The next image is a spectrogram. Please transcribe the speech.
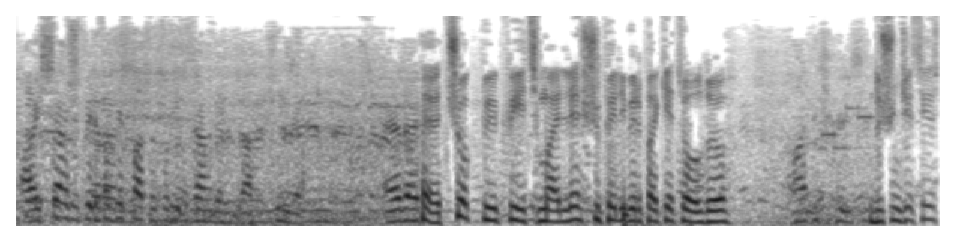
Ayşe şüpheli paket patlatıldı. Şimdi. Evet. Evet çok büyük bir ihtimalle şüpheli bir paket olduğu düşüncesi.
